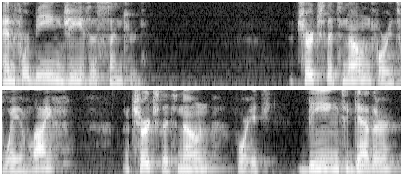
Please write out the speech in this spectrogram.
and for being Jesus centered. A church that's known for its way of life, a church that's known for its being together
